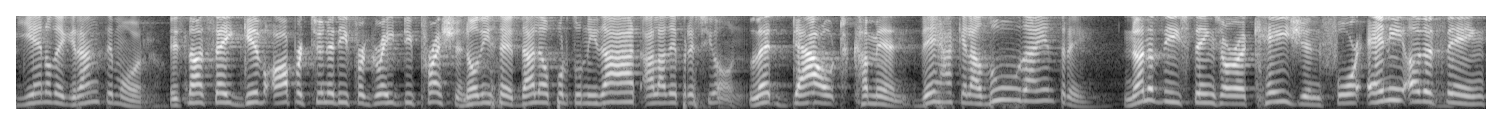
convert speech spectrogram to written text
lleno de gran temor. It's not say give opportunity for great depression. No dice dale oportunidad a la depresión. Let doubt come in. Deja que la duda entre. None of these things are occasion for any other thing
